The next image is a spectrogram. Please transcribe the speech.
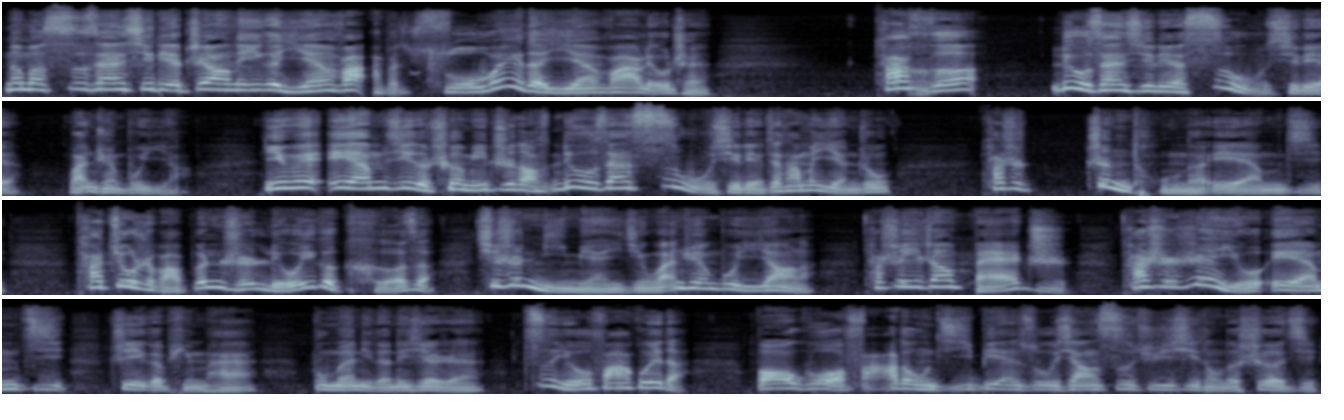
那么四三系列这样的一个研发啊，不所谓的研发流程，它和六三系列、四五系列完全不一样。因为 AMG 的车迷知道，六三四五系列在他们眼中，它是正统的 AMG，它就是把奔驰留一个壳子，其实里面已经完全不一样了。它是一张白纸，它是任由 AMG 这个品牌部门里的那些人自由发挥的，包括发动机、变速箱、四驱系统的设计，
